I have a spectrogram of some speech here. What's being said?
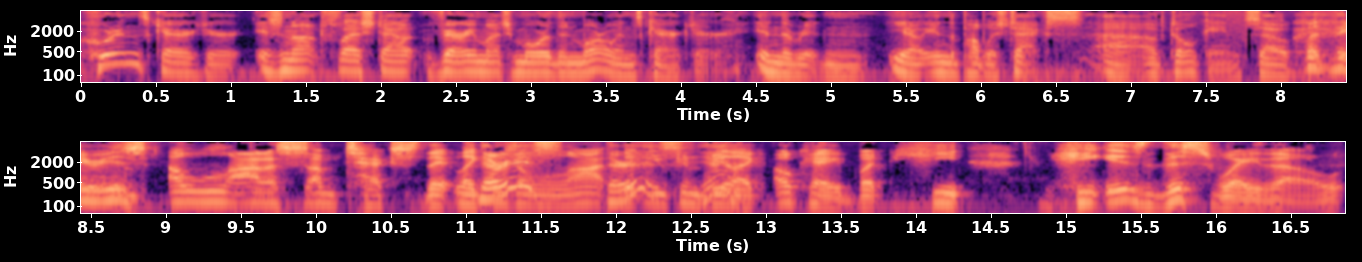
Hurin's character is not fleshed out very much more than Morwen's character in the written, you know, in the published texts uh, of Tolkien. So, but there is a lot of subtext that, like, there there's is. a lot there that is. you can yeah. be like, okay, but he he is this way though.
